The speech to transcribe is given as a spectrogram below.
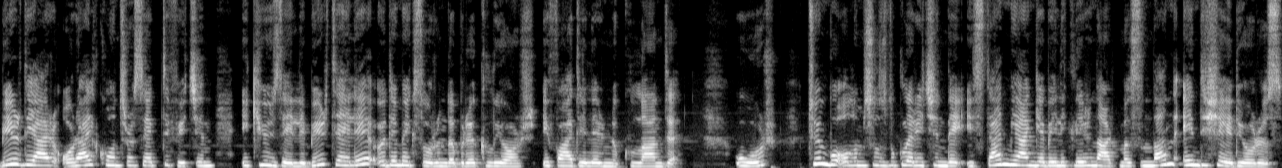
bir diğer oral kontraseptif için 251 TL ödemek zorunda bırakılıyor ifadelerini kullandı. Uğur, tüm bu olumsuzluklar içinde istenmeyen gebeliklerin artmasından endişe ediyoruz.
